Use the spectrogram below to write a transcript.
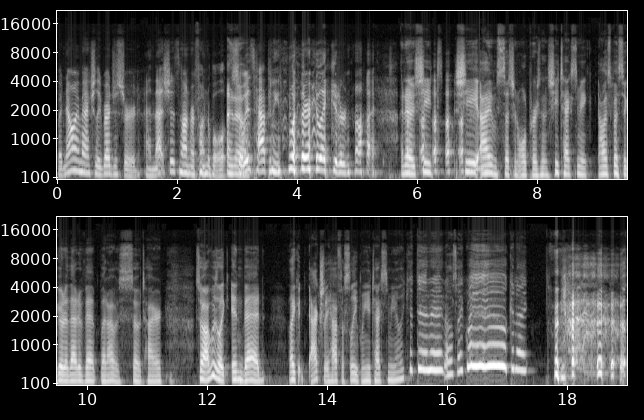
But now I'm actually registered, and that shit's non-refundable. So it's happening whether I like it or not. I know she she I am such an old person. She texted me. I was supposed to go to that event, but I was so tired. So I was like in bed, like actually half asleep when you texted me. You're like, "You did it." I was like, "Woo, good night."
